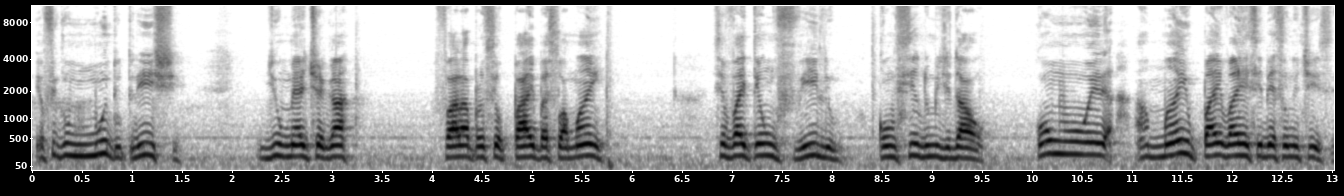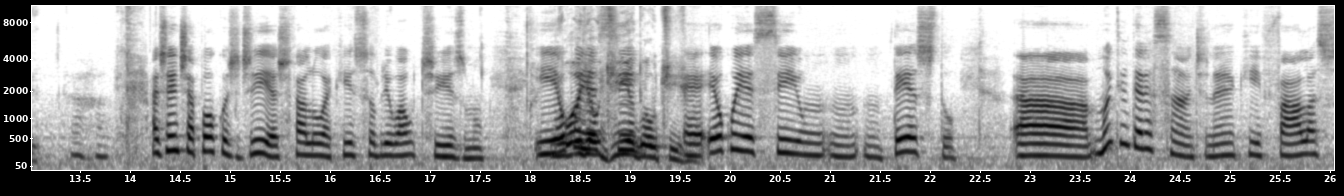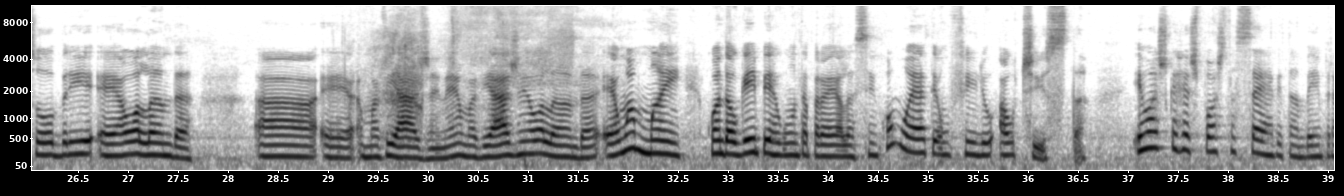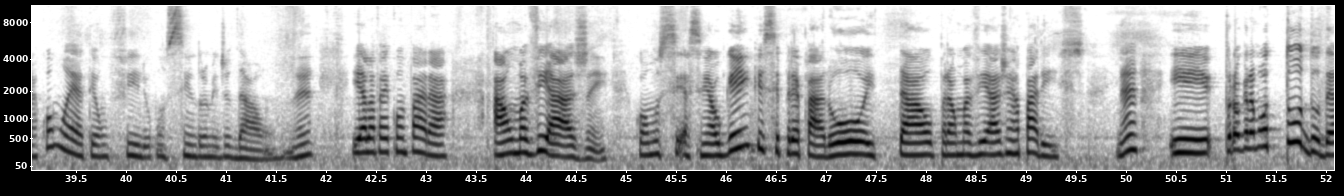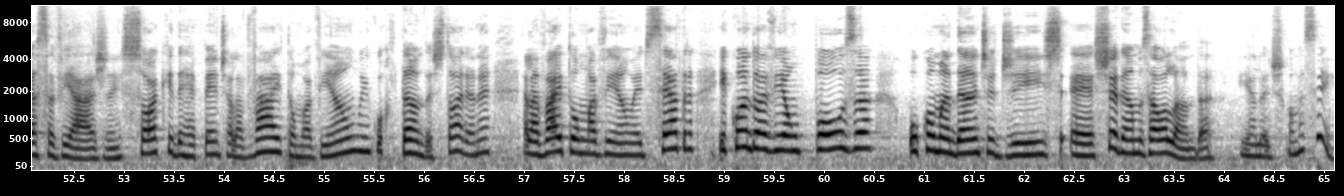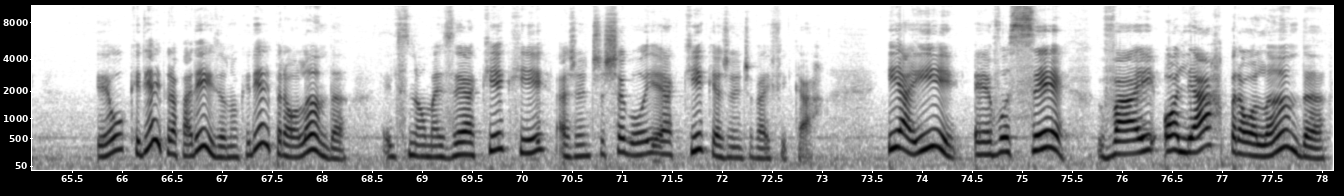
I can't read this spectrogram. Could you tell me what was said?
Eu fico muito triste de um médico chegar falar para o seu pai, para sua mãe, você vai ter um filho com síndrome de Down. Como ele, a mãe e o pai vai receber essa notícia? Uhum. A gente há poucos dias falou aqui sobre o autismo. E, e eu hoje conheci, é o dia do autismo. É, eu conheci um, um, um texto uh, muito interessante, né, que fala sobre é, a Holanda. Uh, é, uma viagem, né? Uma viagem à Holanda. É uma mãe, quando alguém pergunta para ela assim, como é ter um filho autista? Eu acho que a resposta serve também para como é ter um filho com síndrome de Down, né? E ela vai comparar a uma viagem, como se assim alguém que se preparou e tal para uma viagem a Paris, né? E programou tudo dessa viagem, só que de repente ela vai, toma um avião, encurtando a história, né? Ela vai, toma um avião, etc. E quando o avião pousa, o comandante diz: é, chegamos à Holanda. E ela diz: como assim? Eu queria ir para Paris, eu não queria ir para a Holanda. Ele disse: não, mas é aqui que a gente chegou e é aqui que a gente vai ficar. E aí é, você vai olhar para a Holanda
